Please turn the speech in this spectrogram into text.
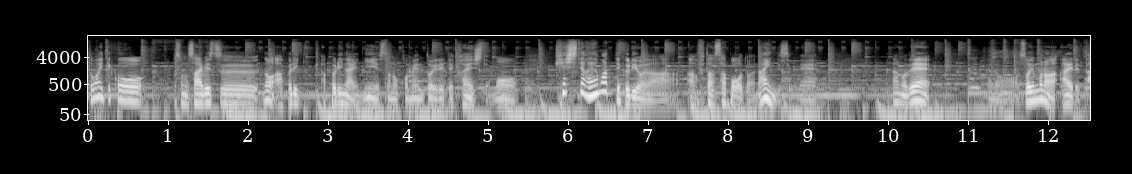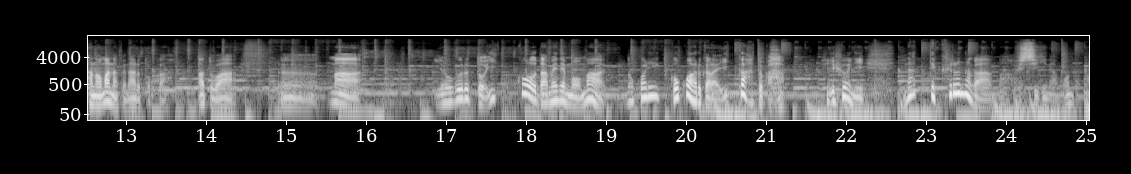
とはいってこうそのサービスのアプリアプリ内にそのコメントを入れて返しても決して謝ってくるようなアフターサポートはないんですよね。なのであのそういうものはあえて頼まなくなるとかあとは、うん、まあ、ヨーグルト1個ダメでもまあ残り5個あるからいっかとか いうふうになってくるのがまあ不思議なもんだな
